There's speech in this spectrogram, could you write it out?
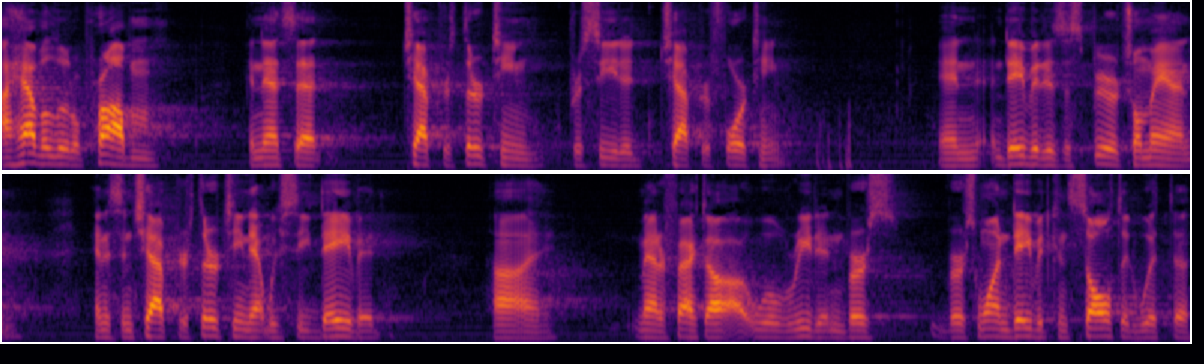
I have a little problem, and that's that chapter 13 preceded chapter 14. And David is a spiritual man. And it's in chapter 13 that we see David. Uh, matter of fact, I'll, we'll read it in verse, verse 1. David consulted with the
